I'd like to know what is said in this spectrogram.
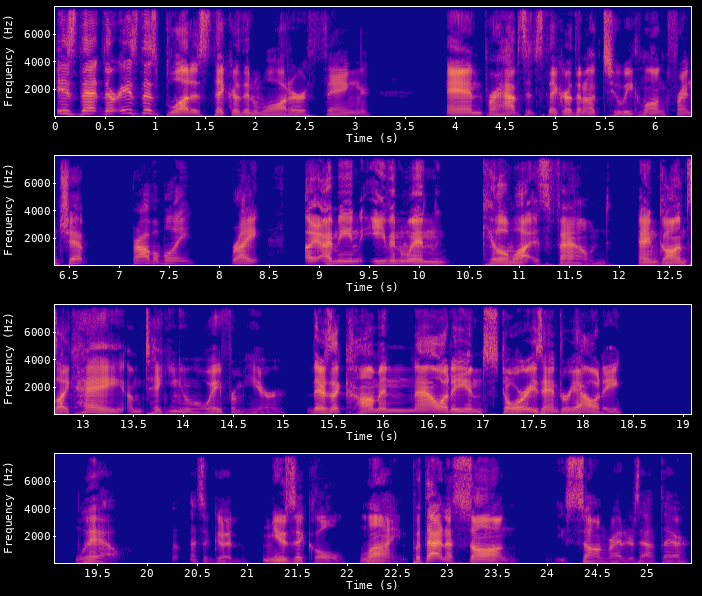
is that there is this blood is thicker than water thing, and perhaps it's thicker than a two week long friendship, probably, right? I, I mean, even when Kilowatt is found, and Gon's like, hey, I'm taking you away from here, there's a commonality in stories and reality. Well, that's a good musical line. Put that in a song, you songwriters out there.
